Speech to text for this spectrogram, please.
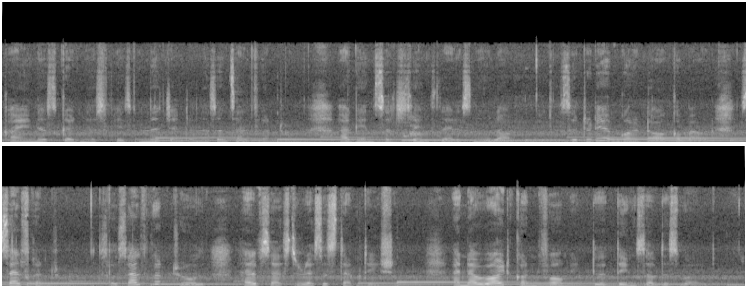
kindness, goodness, faithfulness, gentleness, and self control. Against such things there is no law. So, today I'm going to talk about self control. So, self control helps us to resist temptation and avoid conforming to the things of this world.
